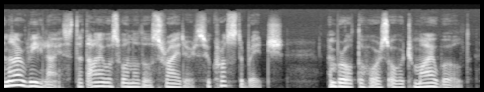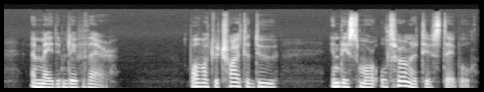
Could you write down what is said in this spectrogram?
And I realized that I was one of those riders who crossed the bridge and brought the horse over to my world and made him live there. While what we tried to do in this more alternative stable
